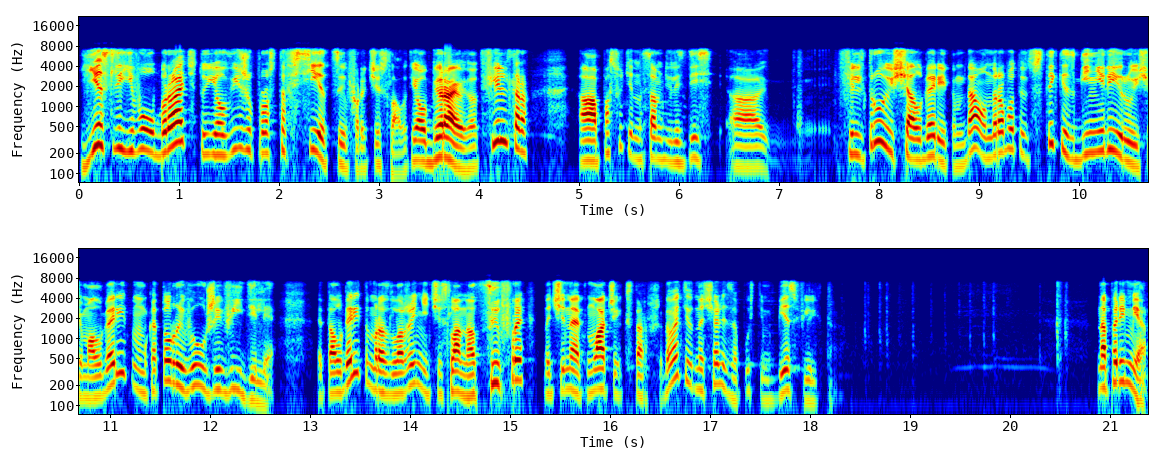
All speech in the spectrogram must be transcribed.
Если его убрать, то я увижу просто все цифры числа. Вот я убираю этот фильтр. А, по сути, на самом деле, здесь а, фильтрующий алгоритм, да, он работает в стыке с генерирующим алгоритмом, который вы уже видели. Это алгоритм разложения числа на цифры, начиная от младших к старших. Давайте вначале запустим без фильтра. Например,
